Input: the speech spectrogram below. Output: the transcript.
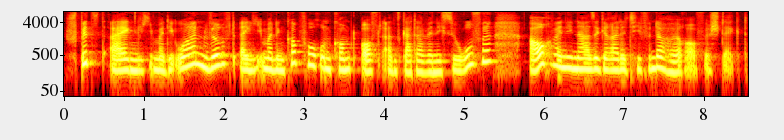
spitzt eigentlich immer die Ohren, wirft eigentlich immer den Kopf hoch und kommt oft ans Gatter, wenn ich sie rufe, auch wenn die Nase gerade tief in der Heuraufe steckt.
